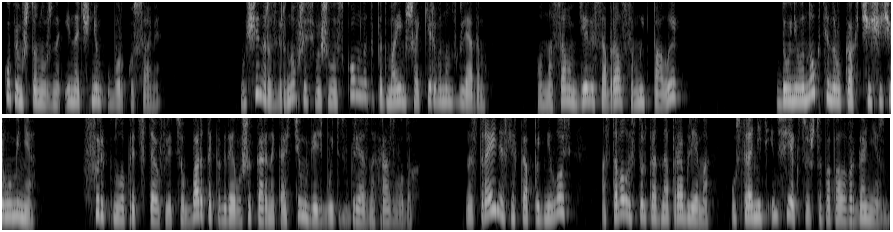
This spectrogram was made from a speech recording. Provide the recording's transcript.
Купим, что нужно, и начнем уборку сами. Мужчина, развернувшись, вышел из комнаты под моим шокированным взглядом. Он на самом деле собрался мыть полы? Да у него ногти на руках чище, чем у меня. Фыркнула, представив лицо Барта, когда его шикарный костюм весь будет в грязных разводах. Настроение слегка поднялось, оставалась только одна проблема – устранить инфекцию, что попала в организм.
